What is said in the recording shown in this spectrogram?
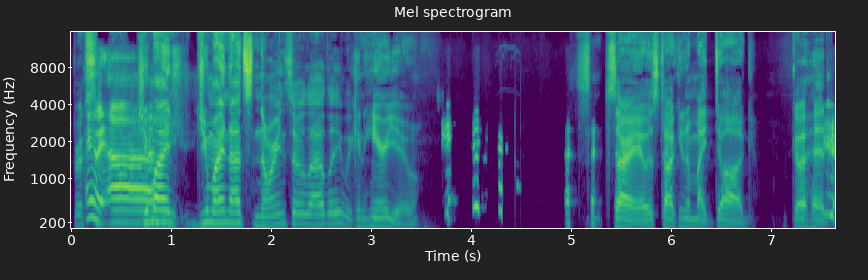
Brooks, Anyway, uh, do you mind? Do you mind not snoring so loudly? We can hear you. Sorry, I was talking to my dog. Go ahead.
